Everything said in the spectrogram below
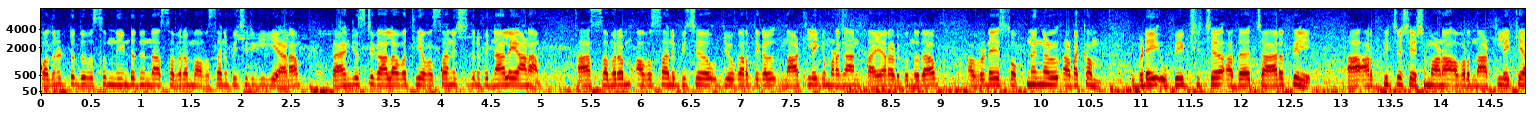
പതിനെട്ട് ദിവസം നീണ്ടുനിന്ന സമരം അവസാനിപ്പിച്ചിരിക്കുകയാണ്. റാങ്ക് ലിസ്റ്റ് കാലാവധി അവസാനിച്ചതിന് പിന്നാലെയാണ് ആ സമരം അവസാനിപ്പിച്ച് ഉദ്യോഗാർത്ഥികൾ നാട്ടിലേക്ക് മടങ്ങാൻ തയ്യാറെടുക്കുന്നത്. അവരുടെ സ്വപ്നങ്ങൾ അടക്കം ഇവിടെ ഉപേക്ഷിച്ച് അത് ചാരത്തിൽ അർപ്പിച്ച ശേഷമാണ് അവർ നാട്ടിലേക്ക്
